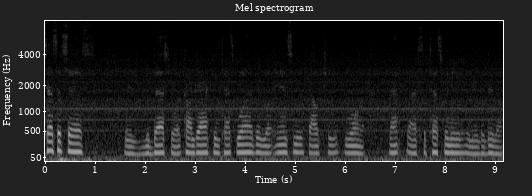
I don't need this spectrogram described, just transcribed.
Test assess is the best for contracting test, whatever what Anthony Fauci want. That that's the test we need. We need to do that.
